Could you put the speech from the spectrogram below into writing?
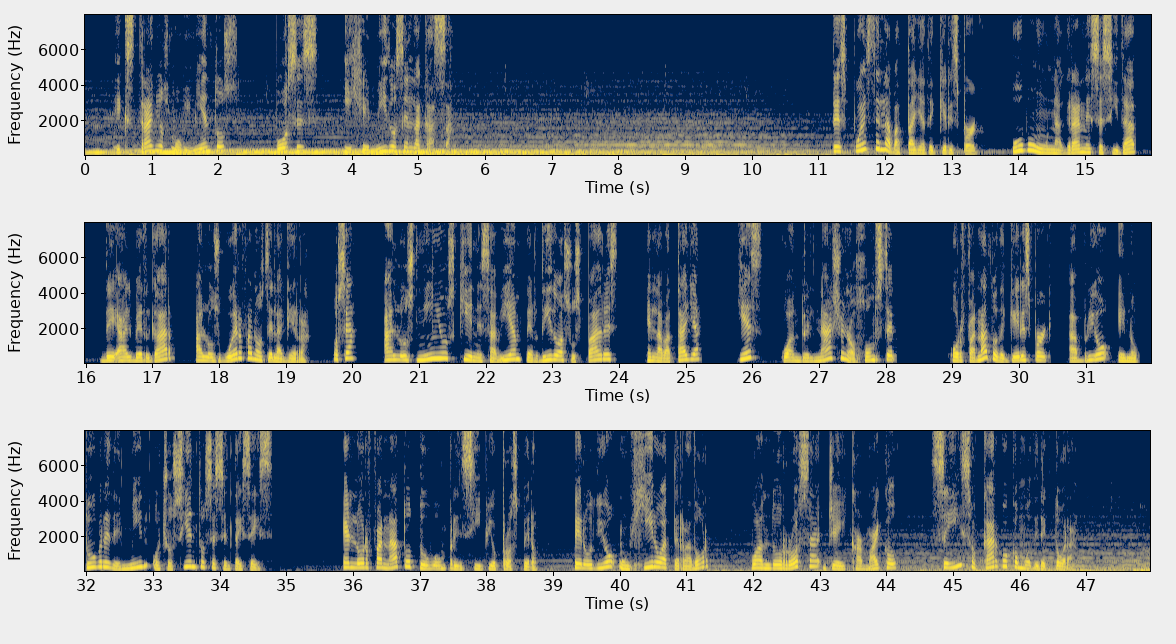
extraños movimientos, voces y gemidos en la casa. Después de la batalla de Gettysburg, hubo una gran necesidad de albergar a los huérfanos de la guerra, o sea, a los niños quienes habían perdido a sus padres en la batalla y es cuando el National Homestead Orfanato de Gettysburg abrió en octubre de 1866. El orfanato tuvo un principio próspero, pero dio un giro aterrador cuando Rosa J. Carmichael se hizo cargo como directora.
